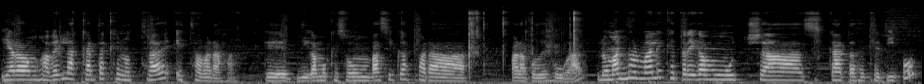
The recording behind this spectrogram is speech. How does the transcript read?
Y ahora vamos a ver las cartas que nos trae esta baraja, que digamos que son básicas para, para poder jugar. Lo más normal es que traigan muchas cartas de este tipo,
